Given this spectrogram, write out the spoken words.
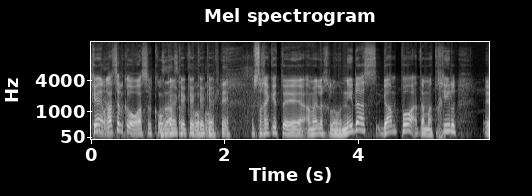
כן, ראסל קרו, ראסל קרו, כן, כן, כן, כן, כן. אוקיי. משחק את אה, המלך לאונידס, גם פה אתה מתחיל, אה,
